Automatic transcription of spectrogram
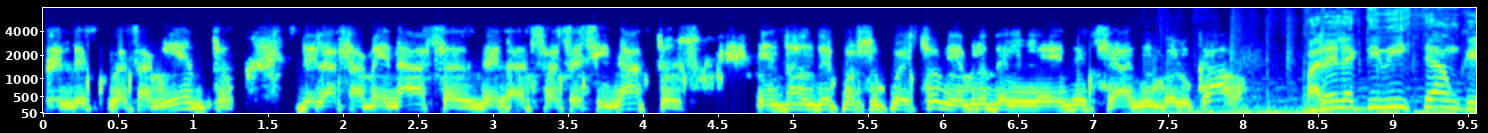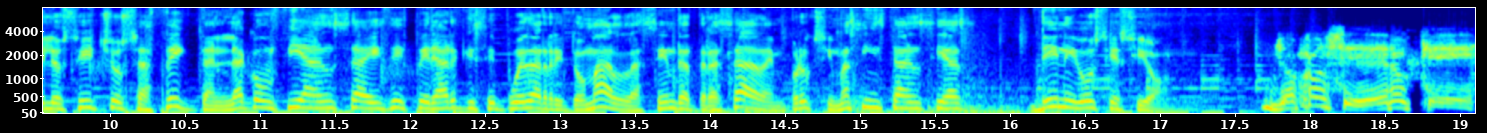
del desplazamiento, de las amenazas, de los asesinatos, en donde por supuesto miembros del ELN se han involucrado. Para el activista, aunque los hechos afectan la confianza, es de esperar que se pueda retomar la senda trazada en próximas instancias de negociación. Yo considero que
